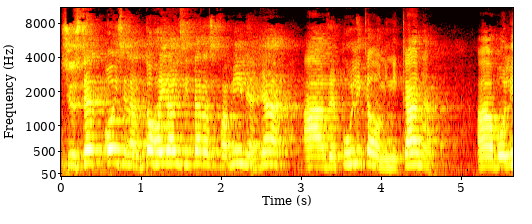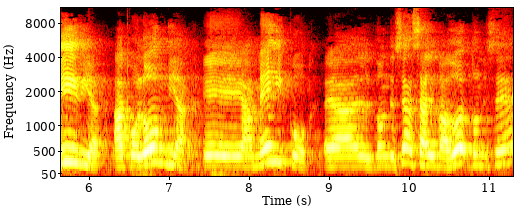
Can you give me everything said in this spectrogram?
Si usted hoy se le antoja ir a visitar a su familia ya a República Dominicana, a Bolivia, a Colombia, eh, a México, eh, a donde sea, Salvador, donde sea,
